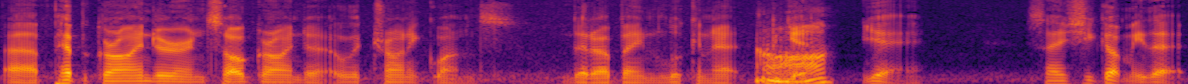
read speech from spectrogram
uh, pepper grinder and salt grinder electronic ones that I've been looking at. Yeah. So she got me that.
